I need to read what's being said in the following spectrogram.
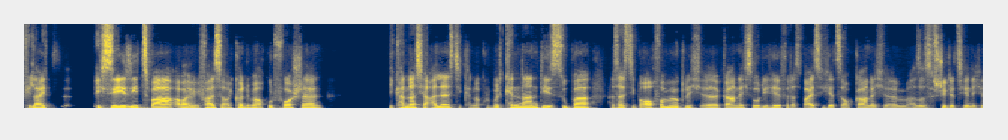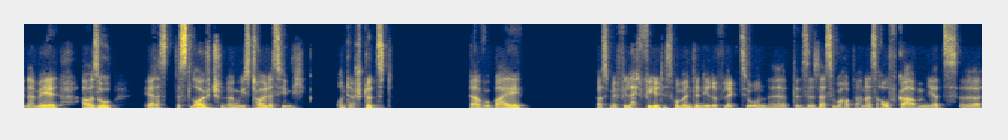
vielleicht, ich sehe sie zwar, aber ich weiß ja, ich könnte mir auch gut vorstellen, die kann das ja alles, die kann auch gut mit Kindern, die ist super. Das heißt, die braucht womöglich äh, gar nicht so die Hilfe. Das weiß ich jetzt auch gar nicht. Ähm, also es steht jetzt hier nicht in der Mail, aber so, ja, das, das läuft schon irgendwie. Ist toll, dass sie mich unterstützt. Ja, wobei, was mir vielleicht fehlt, ist Moment in die Reflexion. Äh, sind das überhaupt anders Aufgaben jetzt, äh,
